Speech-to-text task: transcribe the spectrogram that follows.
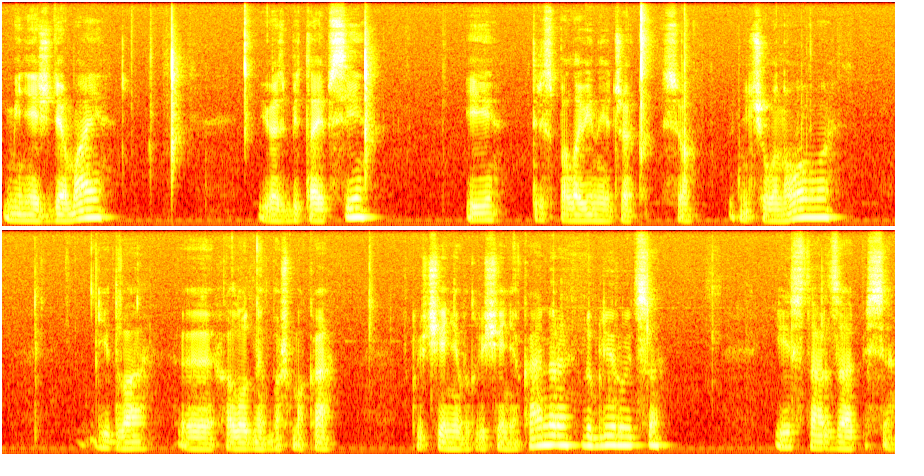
мини-HDMI, USB Type-C и 3,5 джек. Все. Ничего нового. И два э, холодных башмака. Включение-выключение камеры дублируется. И старт записи.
